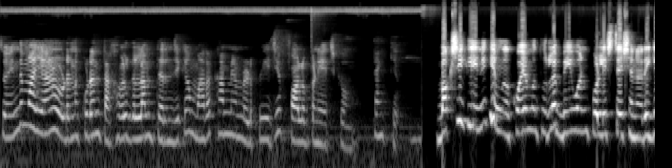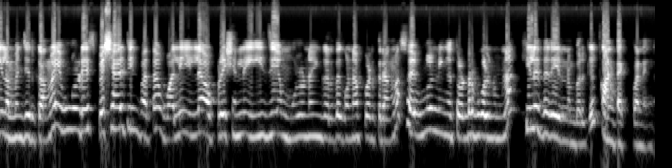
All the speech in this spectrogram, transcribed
ஸோ இந்த மாதிரியான உடனுக்குடன் தகவல்கள்லாம் தெரிஞ்சுக்க மறக்காமல் நம்மளோட பேஜை ஃபாலோ பண்ணி வச்சுக்கோங்க. தேங்க்யூ பக்ஷி கிளினிக் இவங்க கோயம்புத்தூர்ல பி ஒன் போலீஸ் ஸ்டேஷன் அருகில் அமைஞ்சிருக்காங்க. இவங்களுடைய ஸ்பெஷாலிட்டின்னு பார்த்தா வலி இல்ல ஆபரேஷன்ல ஈஸியா முழுநோய்ங்கிறத குணப்படுத்துறாங்க. சோ இவங்களும் நீங்க தொடர்பு கொள்ளணும்னா கீழே தெரியுற நம்பருக்கு கான்டாக்ட் பண்ணுங்க.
